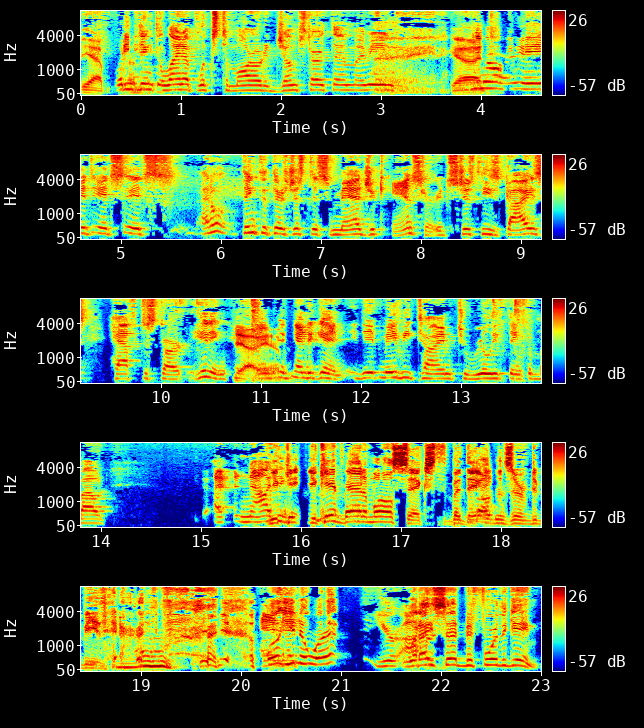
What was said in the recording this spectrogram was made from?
Yeah. What do you think the lineup looks tomorrow to jumpstart them? I mean, God. you know, it, it's it's. I don't think that there's just this magic answer. It's just these guys have to start hitting. Yeah, and, yeah. and again, it may be time to really think about. I, now I you think can't you can't bat them all sixth, but they all deserve to be there. Well, you know what? you're what I said before the game.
